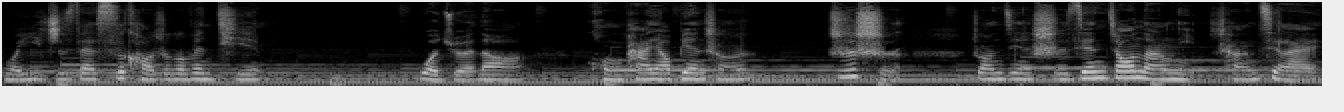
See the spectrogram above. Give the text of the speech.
我一直在思考这个问题。我觉得恐怕要变成知识，装进时间胶囊里藏起来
